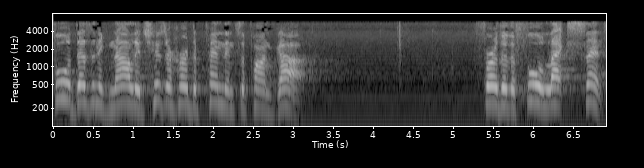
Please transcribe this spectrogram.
fool doesn't acknowledge his or her dependence upon God. Further, the fool lacks sense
